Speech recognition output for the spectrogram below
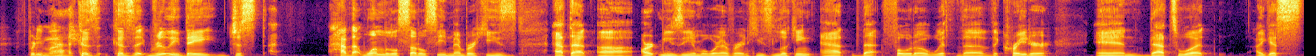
Pretty much. Yeah, because because really they just have that one little subtle scene. Remember, he's at that uh, art museum or whatever, and he's looking at that photo with the the crater, and that's what I guess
